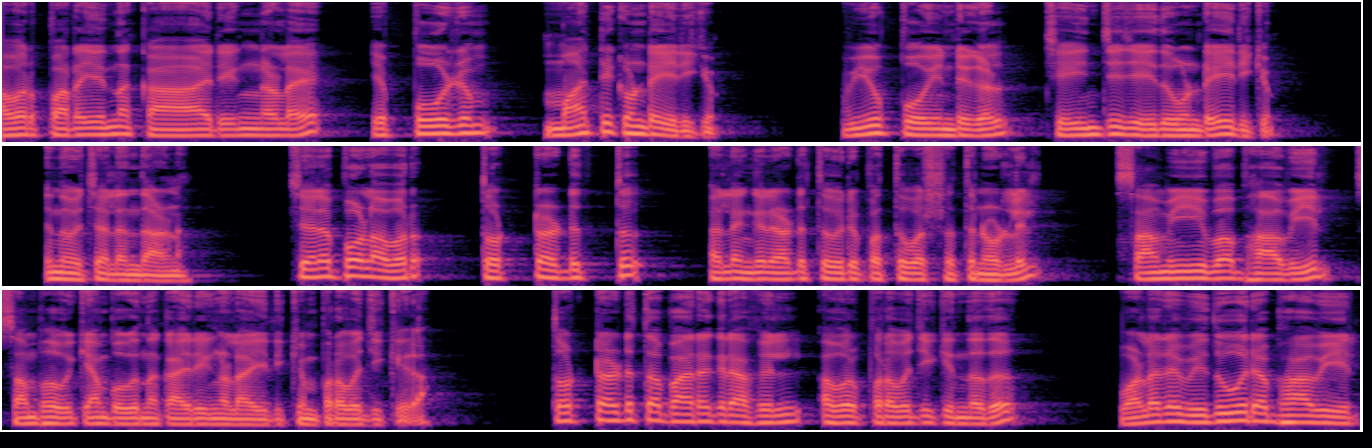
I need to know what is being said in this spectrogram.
അവർ പറയുന്ന കാര്യങ്ങളെ എപ്പോഴും മാറ്റിക്കൊണ്ടേയിരിക്കും. വ്യൂ പോയിന്റുകൾ ചേഞ്ച് ചെയ്തുകൊണ്ടേയിരിക്കും. എന്ന് വെച്ചാൽ എന്താണ്? ചിലപ്പോൾ അവർ തൊട്ടടുത്ത് അല്ലെങ്കിൽ അടുത്ത ഒരു പത്ത് വർഷത്തിനുള്ളിൽ സമീപഭാവിയിൽ സംഭവിക്കാൻ പോകുന്ന കാര്യങ്ങളായിരിക്കും പ്രവചിക്കുക. തൊട്ടടുത്ത പാരഗ്രാഫിൽ അവർ പ്രവചിക്കുന്നത് വളരെ വിദൂര ഭാവിയിൽ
